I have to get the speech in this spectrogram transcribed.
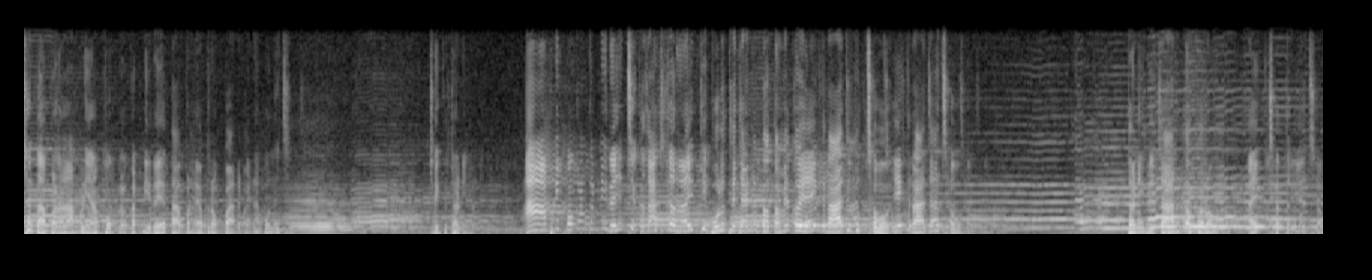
છતાં પણ આપણી આ પોકરણગઢની રયત આપણને અપરંપાર મેના બોલે છે. ઠીક ધણી. આ આપણી છે, કદાચ જો રયતથી ભૂલ થઈ જાય ને તો તમે તો એક રાજપૂત છો એક રાજા છો. ધણી વિચાર તો કરો, આ એક ક્ષત્રિય છો.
